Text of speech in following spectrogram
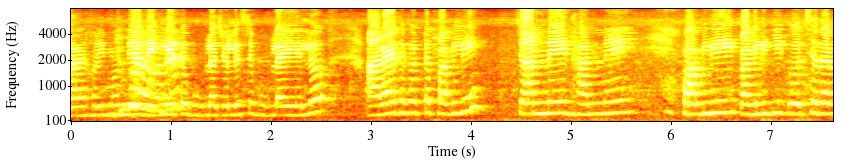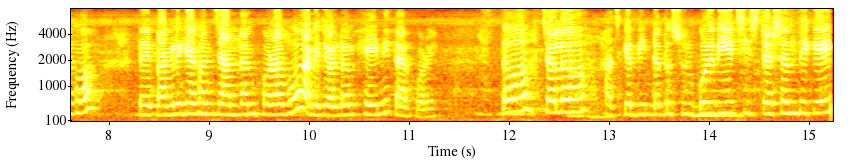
আর হরি মন্দিরে দেখলেই তো বুবলা চলে এসে বুবলাই এলো। আর আয় দেখো একটা পাগলি। চান নেই ধান নেই। পাগলি পাগলি কি করছে দেখো? তো এই পাগলিকে এখন চান টান করাবো আগে জল টল খেয়ে নি তারপরে। তো চলো আজকের দিনটা তো শুরু করে দিয়েছি স্টেশন থেকেই।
